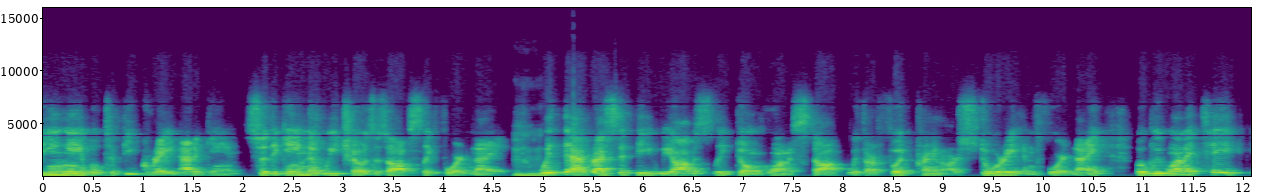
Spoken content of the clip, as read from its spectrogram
being able to be great at a game. So the game that we chose is obviously Fortnite. Mm-hmm. With that recipe, we obviously don't want to stop with our footprint, our story, and Fortnite, but we want to take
